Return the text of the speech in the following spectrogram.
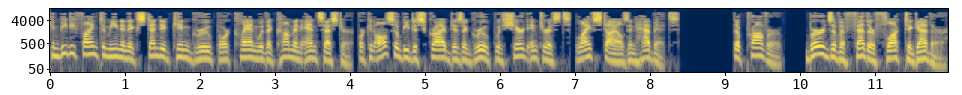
can be defined to mean an extended kin group or clan with a common ancestor, or can also be described as a group with shared interests, lifestyles and habits. The proverb, "'Birds of a feather flock together'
